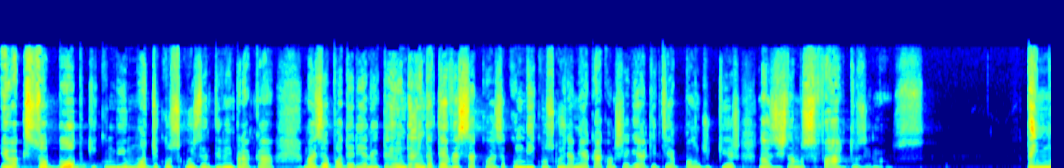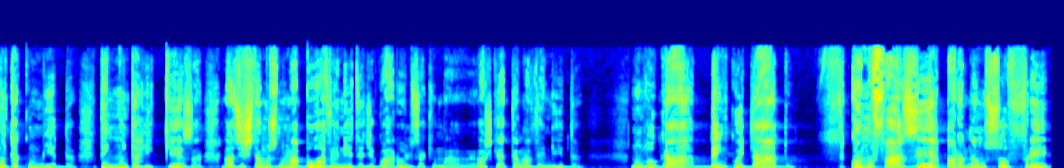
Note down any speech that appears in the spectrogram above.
Eu aqui sou bobo, que comi um monte de cuscuz antes de vir para cá, mas eu poderia nem ter, ainda, ainda teve essa coisa, comi cuscuz na minha casa, quando cheguei aqui tinha pão de queijo. Nós estamos fartos, irmãos. Tem muita comida, tem muita riqueza. Nós estamos numa boa avenida de Guarulhos, aqui uma, eu acho que é até uma avenida, num lugar bem cuidado. Como fazer para não sofrer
